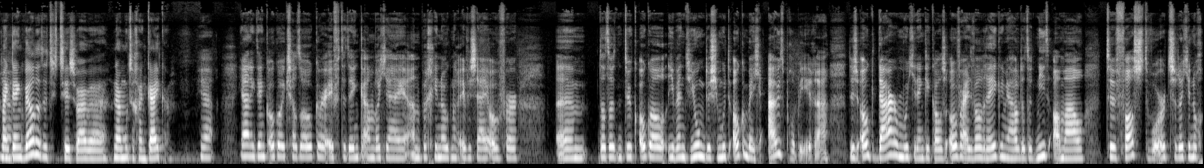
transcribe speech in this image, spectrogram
Maar ik denk wel dat het iets is waar we naar moeten gaan kijken. Ja. Ja, en ik denk ook wel, ik zat ook weer even te denken aan wat jij aan het begin ook nog even zei over Ehm, dat het natuurlijk ook wel, je bent jong, dus je moet ook een beetje uitproberen. Dus ook daar moet je denk ik als overheid wel rekening mee houden dat het niet allemaal te vast wordt, zodat je nog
